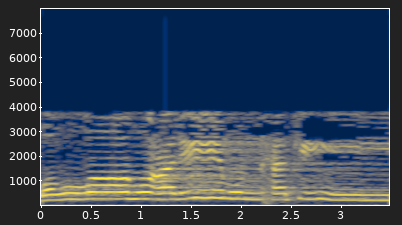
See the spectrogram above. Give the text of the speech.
والله عليم حكيم.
